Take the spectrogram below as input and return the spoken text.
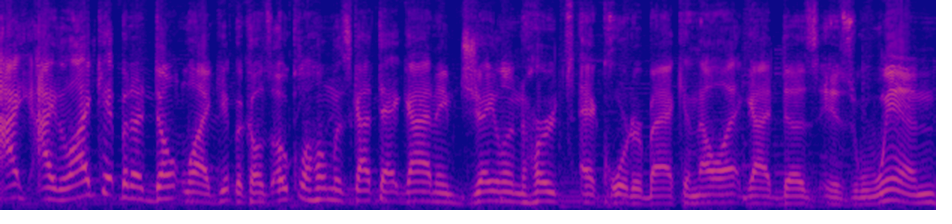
I, I, like it, but I don't like it because Oklahoma's got that guy named Jalen Hurts at quarterback, and all that guy does is win.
